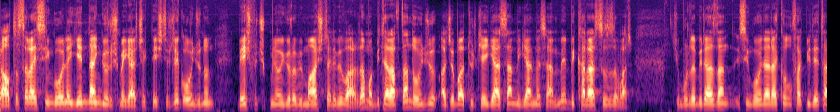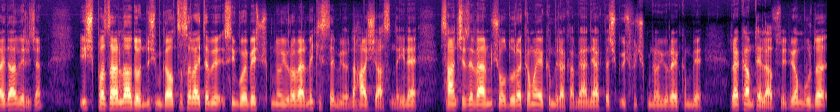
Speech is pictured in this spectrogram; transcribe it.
Galatasaray Singo ile yeniden görüşme gerçekleştirecek. Oyuncunun 5,5 milyon euro bir maaş talebi vardı ama bir taraftan da oyuncu acaba Türkiye'ye gelsem mi gelmesem mi bir kararsızlığı var. Şimdi burada birazdan Singo ile alakalı ufak bir detay daha vereceğim. İş pazarlığa döndü. Şimdi Galatasaray tabii Singo'ya 5,5 milyon euro vermek istemiyor. Ne aslında. Yine Sanchez'e vermiş olduğu rakama yakın bir rakam. Yani yaklaşık 3,5 milyon euro yakın bir rakam telaffuz ediyor. Burada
